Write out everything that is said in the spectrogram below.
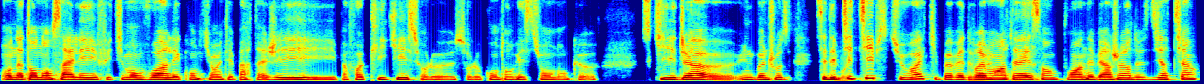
on a tendance à aller effectivement voir les comptes qui ont été partagés et parfois cliquer sur le, sur le compte en question. Donc, ce qui est déjà une bonne chose. C'est des petits tips, tu vois, qui peuvent être vraiment intéressants pour un hébergeur de se dire, tiens,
